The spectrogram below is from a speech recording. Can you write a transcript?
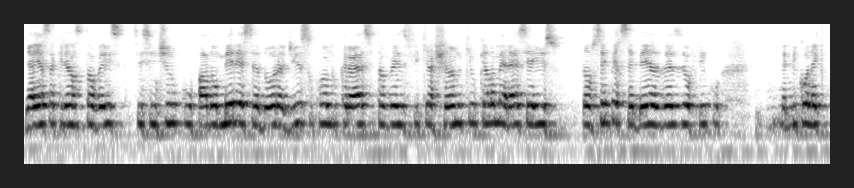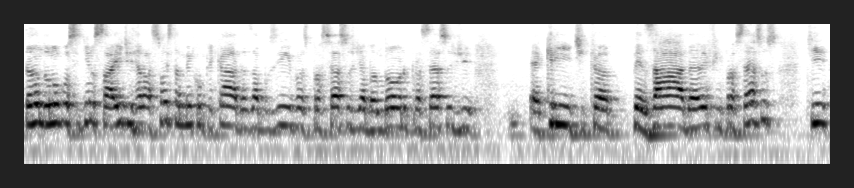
E aí essa criança talvez se sentindo culpada ou merecedora disso, quando cresce, talvez fique achando que o que ela merece é isso. Então, sem perceber, às vezes eu fico me conectando, não conseguindo sair de relações também complicadas, abusivas, processos de abandono, processos de é, crítica pesada, enfim, processos que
